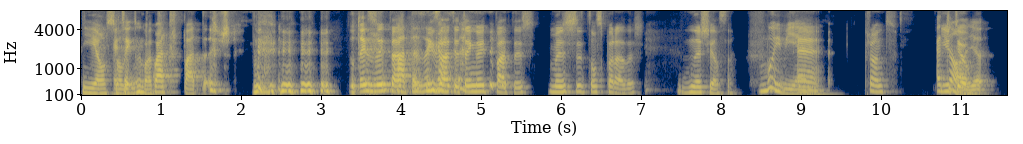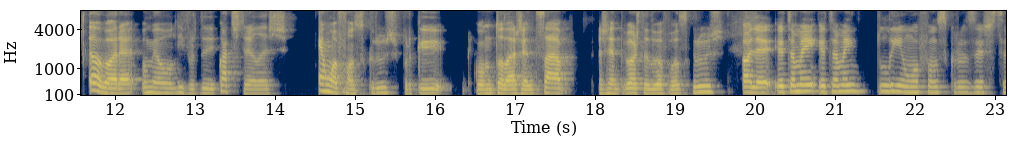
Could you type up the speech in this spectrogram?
E é um Eu sólido tenho quatro. quatro patas. Tu tens oito Tá, patas em Exato, casa. eu tenho oito patas, mas estão separadas de nascença. Muito bem. Ah, pronto. Então, olha, agora o meu livro de quatro estrelas é um Afonso Cruz, porque, como toda a gente sabe, a gente gosta do Afonso Cruz. Olha, eu também, eu também li um Afonso Cruz este,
